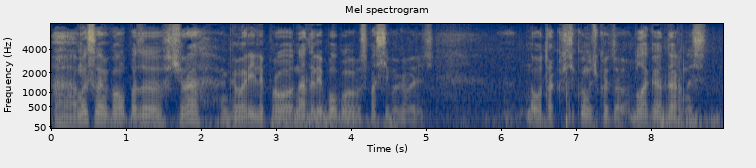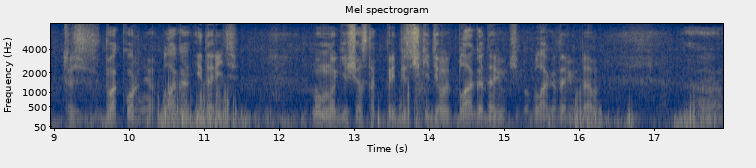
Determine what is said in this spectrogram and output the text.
А мы с вами, по-моему, позавчера говорили про надо ли Богу спасибо говорить. Ну, вот так, секундочку, это благодарность. То есть два корня – благо и дарить. Ну, многие сейчас так приписочки делают. Благодарю, типа благодарю, да, вот. А,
